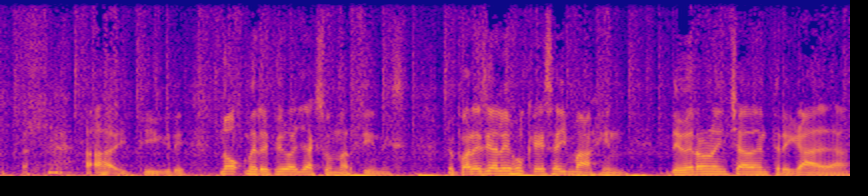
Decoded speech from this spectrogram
Ay, tigre. No, me refiero a Jackson Martínez. Me parece, Alejo, que esa imagen de ver a una hinchada entregada,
